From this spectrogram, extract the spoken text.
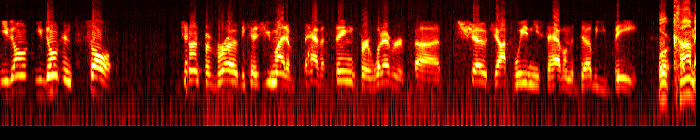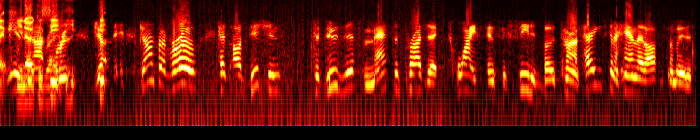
you don't you don't insult Jon Favreau because you might have have a thing for whatever uh, show Joss Whedon used to have on the WB. Or comic, He you know, because he, Ru- he, Jon Favreau has auditioned to do this massive project twice and succeeded both times. How are you just going to hand that off to somebody that's,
